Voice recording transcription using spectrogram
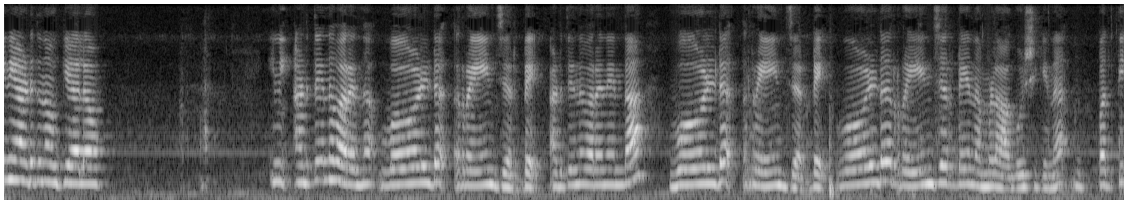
ഇനി അടുത്ത് നോക്കിയാലോ? ഇനി അടുത്തെന്ന് പറയുന്ന വേൾഡ് റേഞ്ചർ ഡേ അടുത്തെന്ന് പറയുന്നത് എന്താ? World ranger day. World ranger day നമ്മൾ ആഘോഷിക്കുന്ന മുപ്പത്തി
